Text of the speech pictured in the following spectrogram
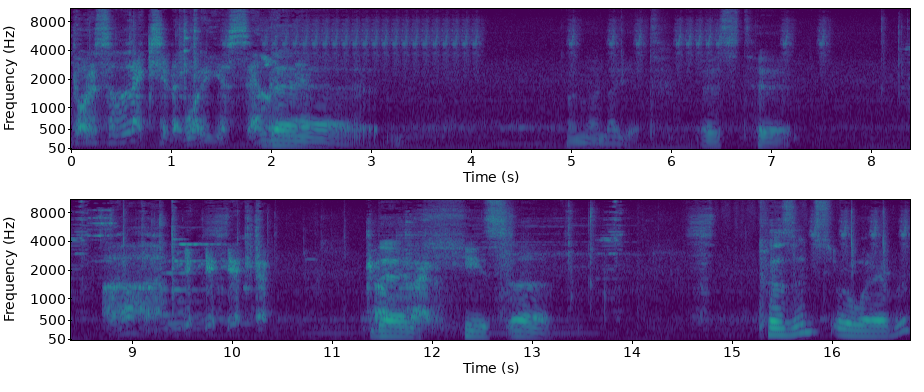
Got a selection of what are you selling? the Oh, no, not yet. Ah. Come that back. he's uh, cousins or whatever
